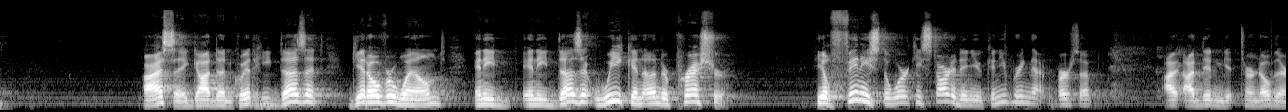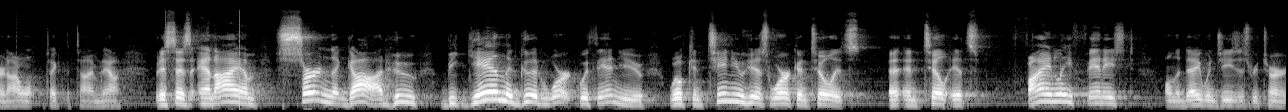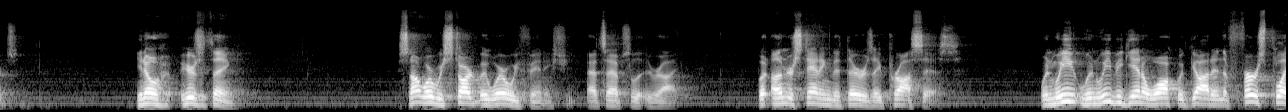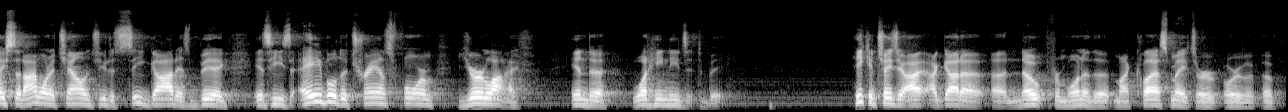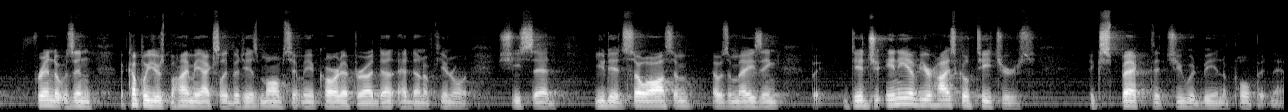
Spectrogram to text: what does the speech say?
I say, God doesn't quit. He doesn't get overwhelmed and he, and he doesn't weaken under pressure. He'll finish the work He started in you. Can you bring that verse up? I, I didn't get turned over there and I won't take the time now. But it says, And I am certain that God, who began the good work within you, will continue his work until it's, uh, until it's finally finished on the day when Jesus returns. You know, here's the thing it's not where we start, but where we finish. That's absolutely right. But understanding that there is a process. When we, when we begin a walk with God, in the first place that I want to challenge you to see God as big is He's able to transform your life into what He needs it to be. He can change it. I, I got a, a, note from one of the, my classmates or, or a, a friend that was in a couple years behind me actually, but his mom sent me a card after I had done a funeral. She said, "You did so awesome. That was amazing. But did you, any of your high school teachers expect that you would be in the pulpit now?"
